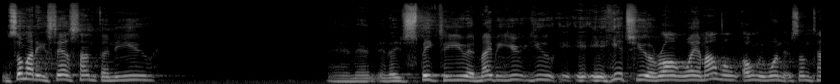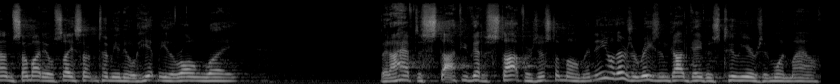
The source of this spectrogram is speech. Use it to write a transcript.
When somebody says something to you, and, and, they speak to you, and maybe you, you it, it hits you the wrong way. Am I the only one that sometimes somebody will say something to me and it'll hit me the wrong way? But I have to stop. You've got to stop for just a moment. And you know, there's a reason God gave us two ears and one mouth.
